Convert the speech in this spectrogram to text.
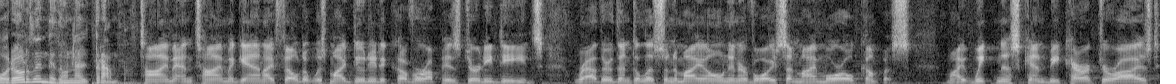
por orden de Donald Trump. Time and time again, I felt it was my duty to cover up his dirty deeds, rather than to listen to my own inner voice and my moral compass. My weakness can be characterized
